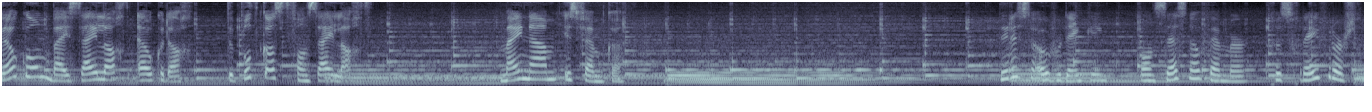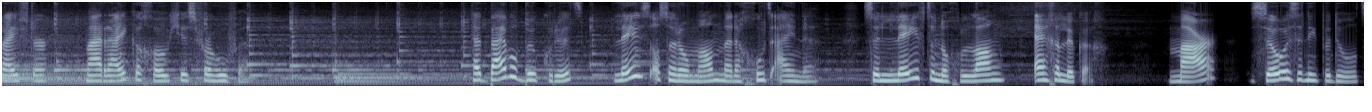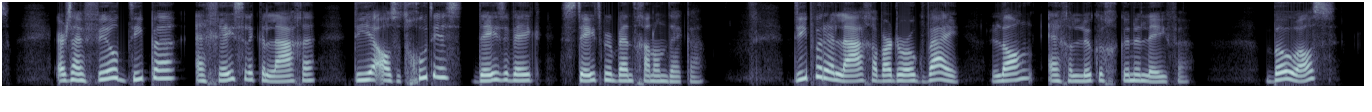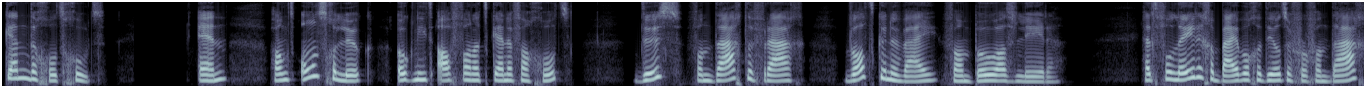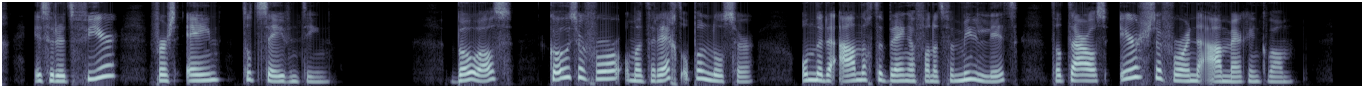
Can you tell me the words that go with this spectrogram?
Welkom bij Zij Lacht Elke Dag, de podcast van Zij Lacht. Mijn naam is Femke. Dit is de overdenking van 6 november, geschreven door schrijfster Marijke Gootjes Verhoeven. Het Bijbelboek Rut leest als een roman met een goed einde. Ze leefde nog lang en gelukkig. Maar zo is het niet bedoeld. Er zijn veel diepe en geestelijke lagen die je als het goed is deze week steeds meer bent gaan ontdekken. Diepere lagen waardoor ook wij lang en gelukkig kunnen leven. Boas kende God goed. En hangt ons geluk ook niet af van het kennen van God? Dus vandaag de vraag: wat kunnen wij van Boas leren? Het volledige Bijbelgedeelte voor vandaag is Rut 4, vers 1 tot 17. Boas koos ervoor om het recht op een losser onder de aandacht te brengen van het familielid dat daar als eerste voor in de aanmerking kwam.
